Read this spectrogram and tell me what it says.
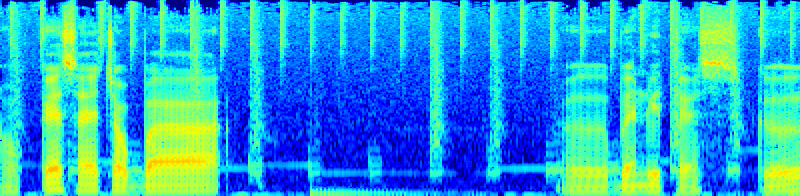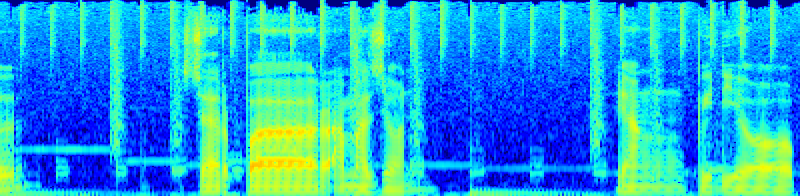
Oke, saya coba uh, bandwidth test ke server Amazon. Yang video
